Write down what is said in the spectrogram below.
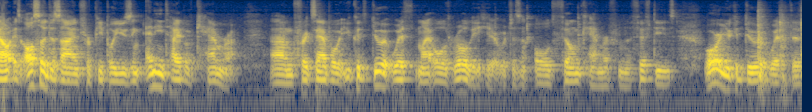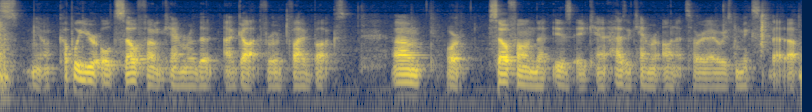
Now, it's also designed for people using any type of camera. Um, for example, you could do it with my old Rollei here, which is an old film camera from the 50s, or you could do it with this, you know, couple year old cell phone camera that I got for five bucks. Um, or cell phone that is a has a camera on it. Sorry, I always mix that up.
